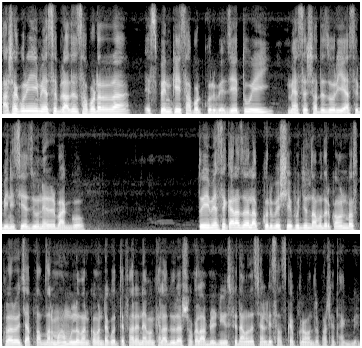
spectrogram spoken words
আশা করি এই ম্যাচে ব্রাজিল সাপোর্টাররা স্পেনকেই সাপোর্ট করবে। যেহেতু এই ম্যাচের সাথে জড়িয়ে আছে বিনিসিয়া জুনিয়রের ভাগ্য। তো এই ম্যাচে কারা জয়লাভ করবে সে পর্যন্ত আমাদের কমেন্ট বক্স খোলা রয়েছে। আপনি আপনার মহামূল্যবান কমেন্টটা করতে পারেন এবং খেলাধুলার সকল আপডেট নিউজ পেতে আমাদের চ্যানেলটি সাবস্ক্রাইব করে আমাদের পাশে থাকবেন।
